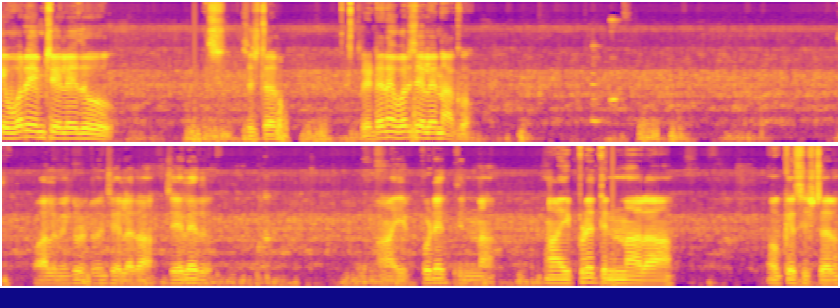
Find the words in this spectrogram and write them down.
ఎవరు ఏం చేయలేదు సిస్టర్. రిటర్న్ ఎవరు చేయలేదు నాకు. వాళ్ళు మీకు రిటర్న్ చేయలేదా? చేయలేదు. ఇప్పుడే తిన్నా. ఇప్పుడే తిన్నారా? Okay sister.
